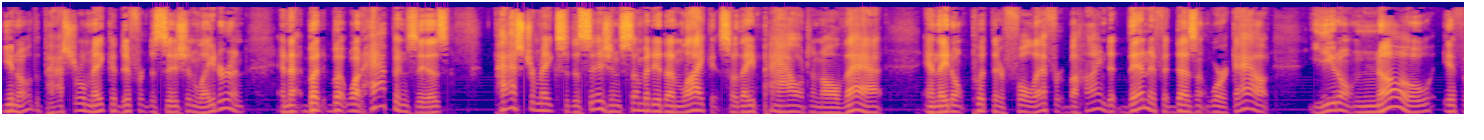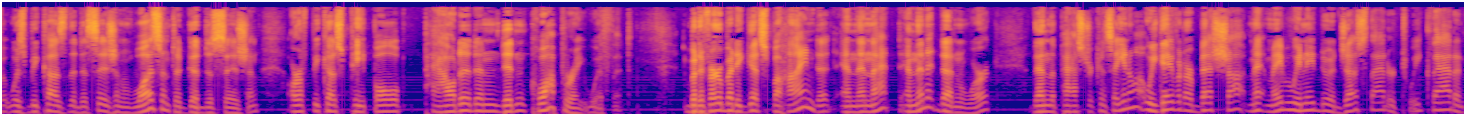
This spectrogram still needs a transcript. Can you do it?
you know the pastor will make a different decision later and and that, but but what happens is pastor makes a decision somebody doesn't like it so they pout and all that and they don't put their full effort behind it then if it doesn't work out you don't know if it was because the decision wasn't a good decision or if because people pouted and didn't cooperate with it. But if everybody gets behind it and then that and then it doesn't work, then the pastor can say, you know what, we gave it our best shot. Maybe we need to adjust that or tweak that, and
